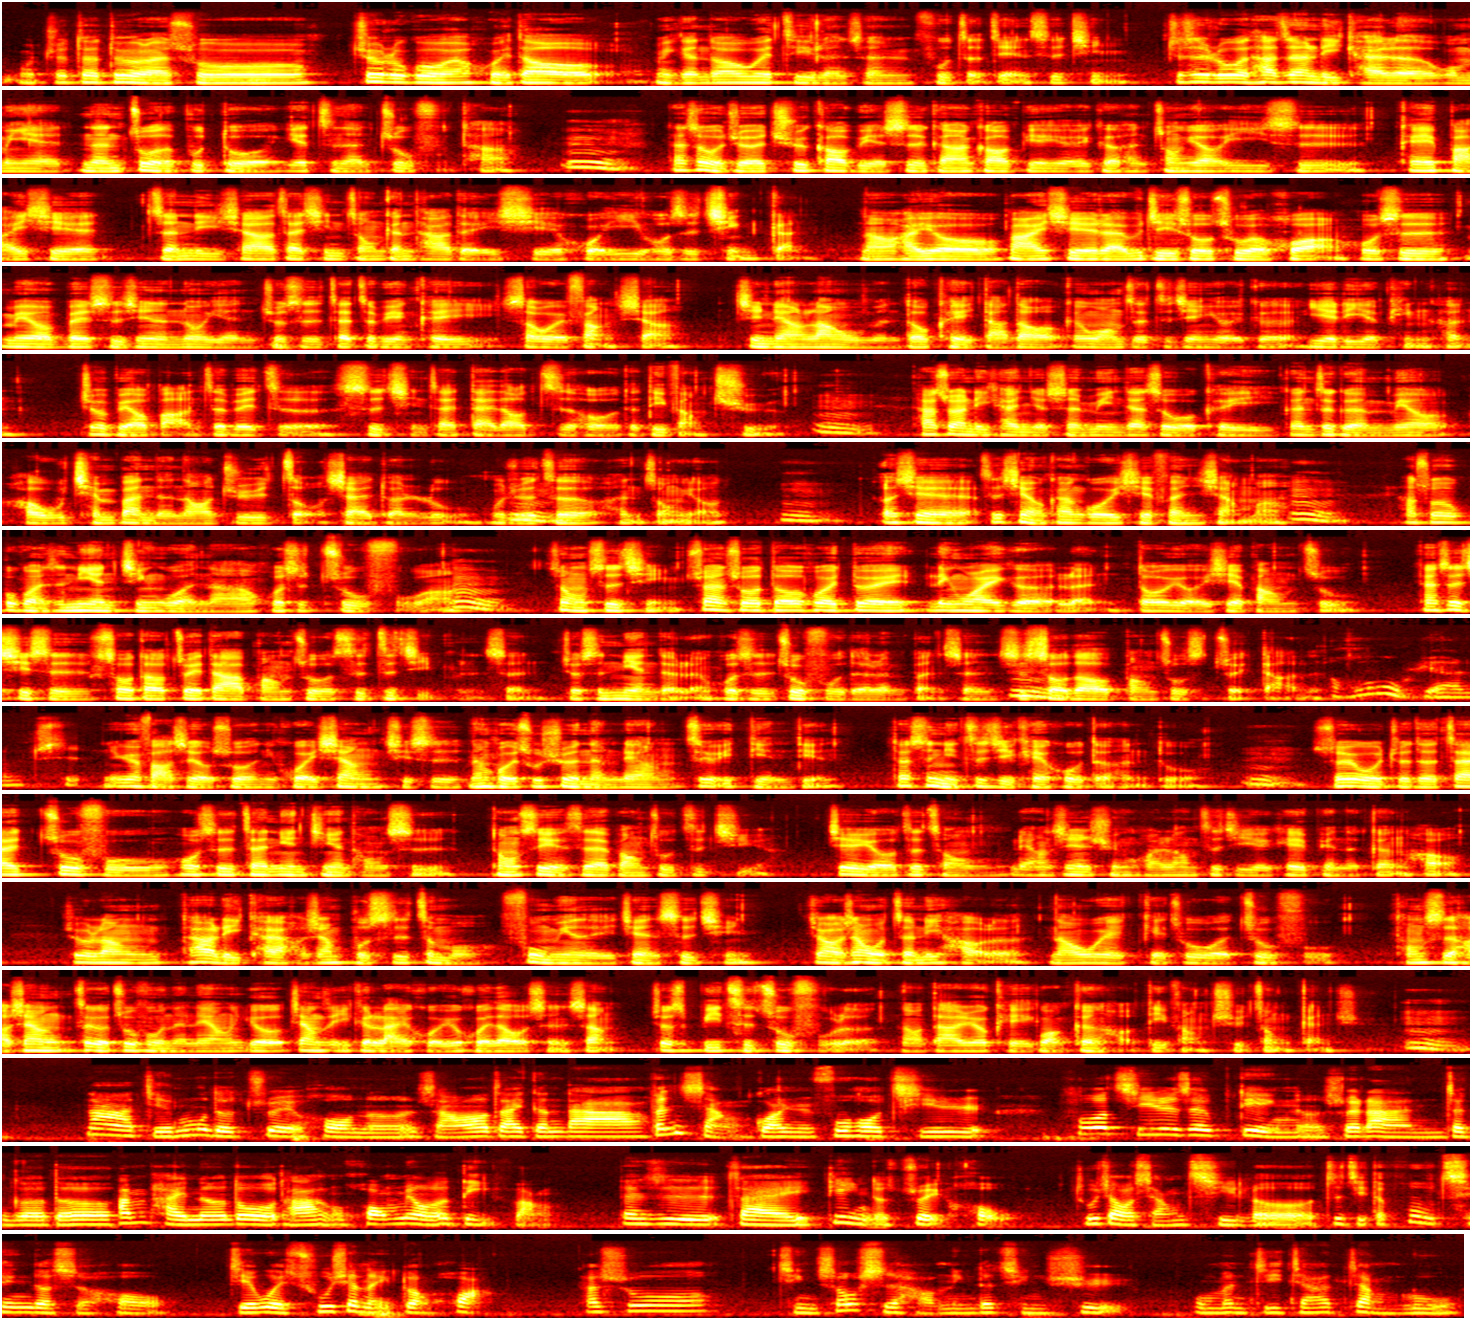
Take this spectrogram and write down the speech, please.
我觉得对我来说，就如果我要回到每个人都要为自己人生负责这件事情，就是如果他真的离开了，我们也能做的不多，也只能祝福他。嗯，但是我觉得去告别式跟他告别有一个很重要意义，是可以把一些整理一下在心中跟他的一些回忆或是情感，然后还有把一些来不及说出的话或是没有被实现的诺言，就是在这边可以稍微放下，尽量让我们都可以达到跟王者之间有一个业力的平衡。就不要把这辈子的事情再带到之后的地方去了。嗯，他虽然离开你的生命，但是我可以跟这个人没有毫无牵绊的，然后继续走下一段路。我觉得这很重要。嗯，而且之前有看过一些分享嘛，嗯，他说不管是念经文啊，或是祝福啊，嗯，这种事情虽然说都会对另外一个人都有一些帮助。但是其实受到最大的帮助的是自己本身，就是念的人或是祝福的人本身是受到帮助是最大的。哦，原来如此。因为法师有说，你回向其实能回出去的能量只有一点点，但是你自己可以获得很多。嗯，所以我觉得在祝福或是在念经的同时，同时也是在帮助自己，借由这种良性循环，让自己也可以变得更好，就让他离开好像不是这么负面的一件事情，就好像我整理好了，然后我也给出我的祝福。同时，好像这个祝福能量又这样子一个来回，又回到我身上，就是彼此祝福了，然后大家又可以往更好的地方去，这种感觉。嗯，那节目的最后呢，想要再跟大家分享关于《复后七日》。《复后七日》这部电影呢，虽然整个的安排呢都有它很荒谬的地方，但是在电影的最后，主角想起了自己的父亲的时候，结尾出现了一段话，他说：“请收拾好您的情绪，我们即将降落。”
